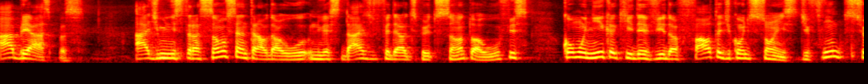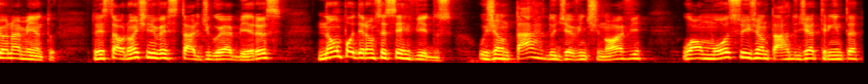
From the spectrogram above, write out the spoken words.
Abre aspas. A administração central da Universidade Federal do Espírito Santo, a UFES, comunica que, devido à falta de condições de funcionamento do restaurante universitário de Goiabeiras, não poderão ser servidos o jantar do dia 29, o almoço e jantar do dia 30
